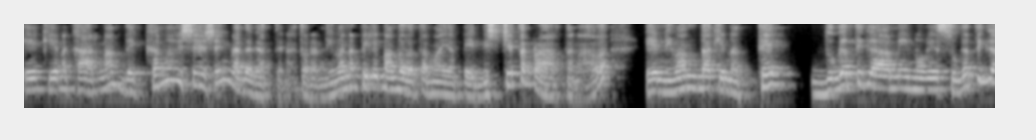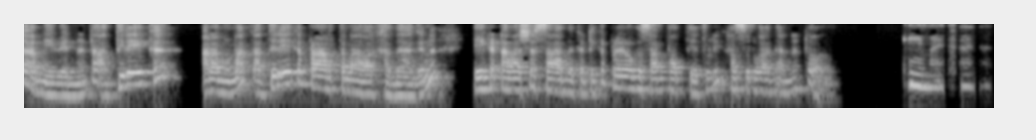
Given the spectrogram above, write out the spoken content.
ඒ කියන කාරණා දෙකම විශේෂයෙන් වැදගත් වෙනවා. ඒතකොට නිවන පිළිබඳව තමයි අපේ නිශ්චිත ප්‍රාර්ථනාව. ඒ නිවන් දකින තෙක් දුගතිගාමී නොවේ සුගතිගාමී වෙන්නට අතිරේක අරමුණක් අතිරේක ප්‍රාර්ථනාවක් හදාගෙන ඒකට අවශ්‍ය සාධක ටික ප්‍රයෝග සම්පත්තිය තුලින් හසුරුවා ගන්නට ඕන. එහෙමයි සර්.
